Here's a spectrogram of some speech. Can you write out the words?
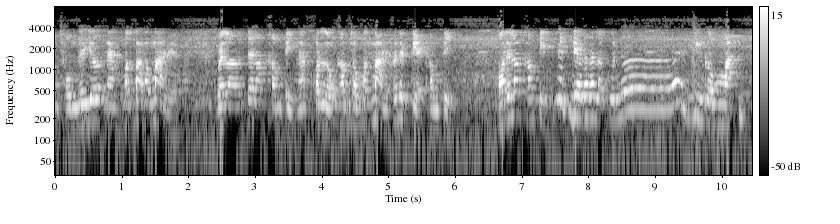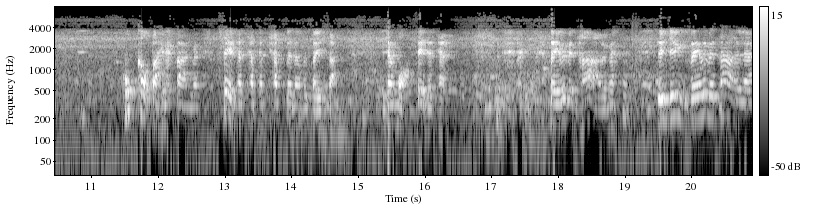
ำชมเยอะๆนะมากๆมากๆเลย เวลาได้รับคำตินะคนหลงคำชมมากๆเขาจะเกลียดคำติ พอได้รับคำตินิดเดียวเท่านั้นแหละคุณเออยิ่งก็มัดคุกเข้าไปกลางนะเซ่ทัดทัดทัดเลยนะภาษาอีสานจะบอกเซ่ทัดทัด เซไม่เป็นท่าเลยนะจริงๆเซไม่เป็นท่าเลยแหละ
